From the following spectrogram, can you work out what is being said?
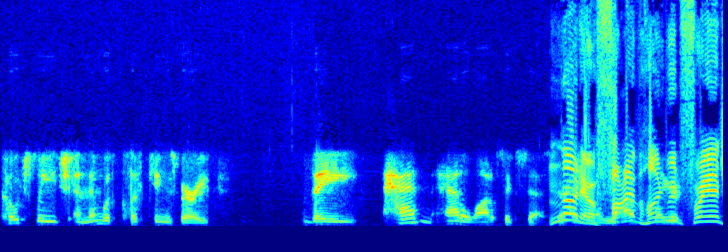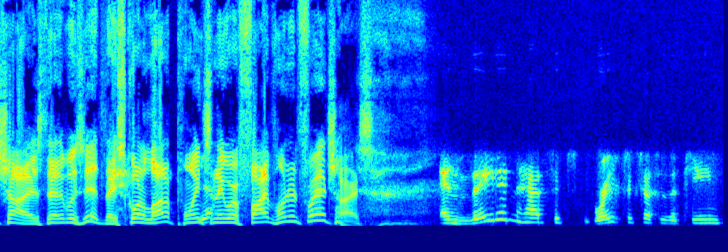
Coach Leach and then with Cliff Kingsbury, they hadn't had a lot of success. There No, they were a 500 franchise. That was it. They scored a lot of points, Yeah. and they were a 500 franchise. and they didn't have great success as a team,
